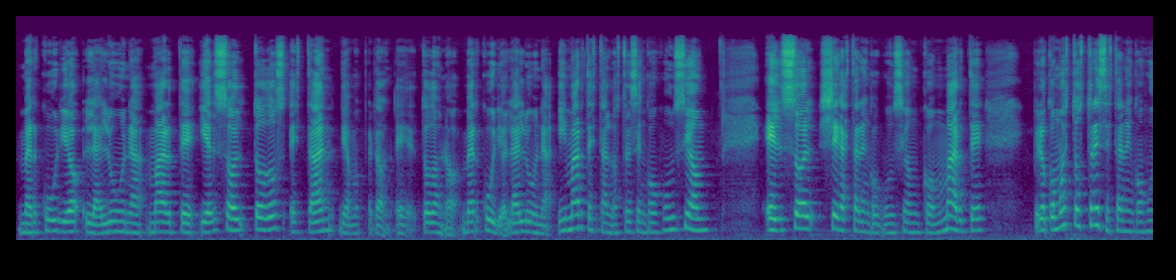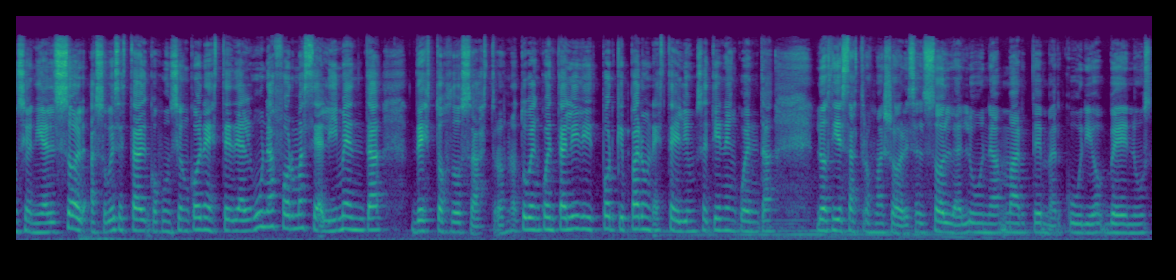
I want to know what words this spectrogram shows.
Mercurio, la Luna, Marte y el Sol, todos están, digamos, perdón, eh, todos no, Mercurio, la Luna y Marte están los tres en conjunción el Sol llega a estar en conjunción con Marte, pero como estos tres están en conjunción y el Sol a su vez está en conjunción con este, de alguna forma se alimenta de estos dos astros. No tuve en cuenta Lilith porque para un stellium se tiene en cuenta los 10 astros mayores, el Sol, la Luna, Marte, Mercurio, Venus,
